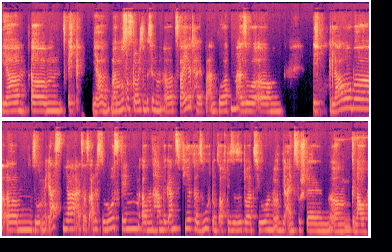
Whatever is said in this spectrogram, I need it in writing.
Ja, ähm, ich, ja, man muss es, glaube ich, so ein bisschen äh, zweigeteilt beantworten. Also ähm, ich glaube, ähm, so im ersten Jahr, als das alles so losging, ähm, haben wir ganz viel versucht, uns auf diese Situation irgendwie einzustellen. Ähm, genau,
